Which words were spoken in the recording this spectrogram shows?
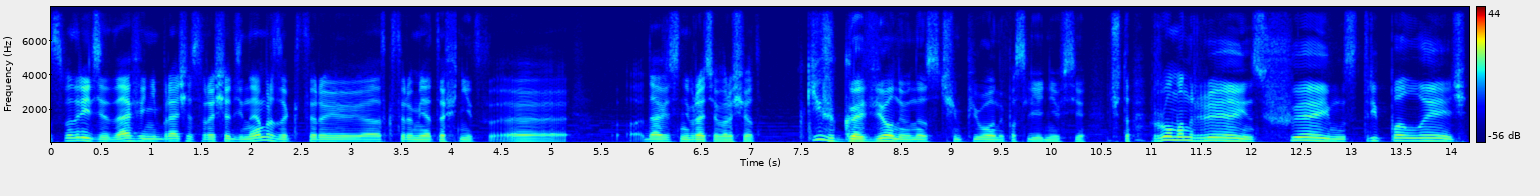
смотрите, даже не брать сейчас в расчет Дин Эмберза, который, э, с которым меня тошнит. Э, даже если не брать его в расчет. Какие же говёные у нас чемпионы последние все. Что-то Роман Рейнс, Шеймус, Трипл Эйч,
